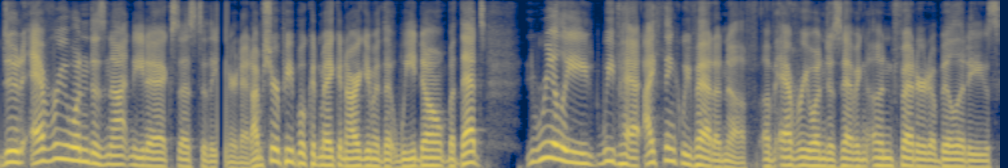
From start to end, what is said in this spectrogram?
Dude, everyone does not need access to the internet. I'm sure people could make an argument that we don't, but that's really we've had I think we've had enough of everyone just having unfettered abilities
